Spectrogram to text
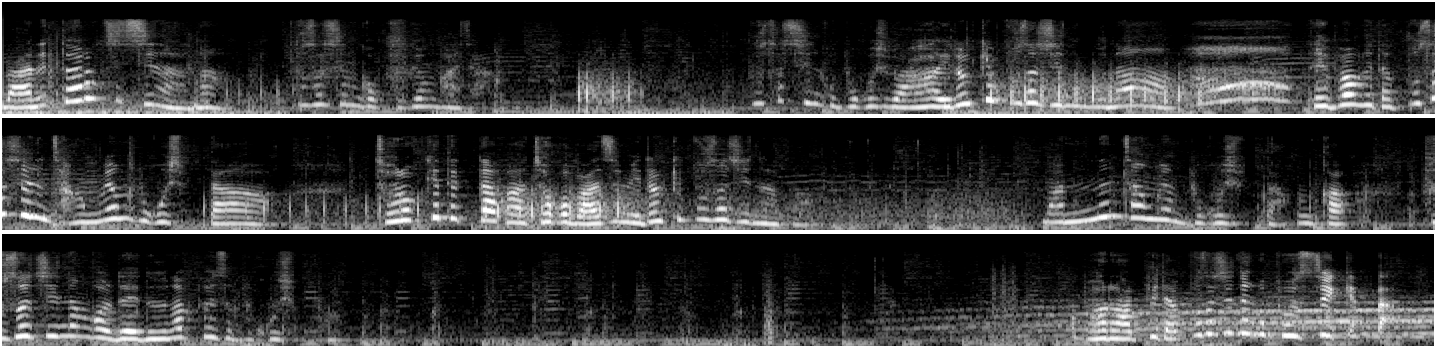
많이 떨어지진 않아 부서진 거 구경 가자 부서지는 거 보고 싶어 아 이렇게 부서지는구나 헉, 대박이다 부서지는 장면 보고 싶다 저렇게 됐다가 저거 맞으면 이렇게 부서지나 봐 맞는 장면 보고 싶다. 그러니까 부서지는 걸 내 눈앞에서 보고 싶어. 아, 바로 앞이다. 부서지는 걸볼수 있겠다.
